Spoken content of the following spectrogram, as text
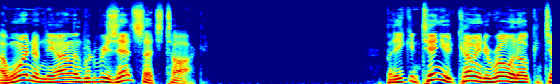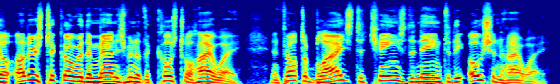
I warned him the island would resent such talk. But he continued coming to Roanoke until others took over the management of the coastal highway and felt obliged to change the name to the Ocean Highway.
